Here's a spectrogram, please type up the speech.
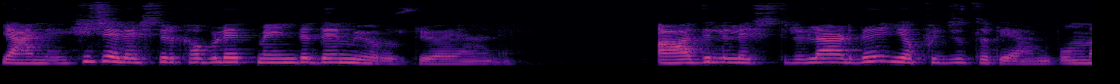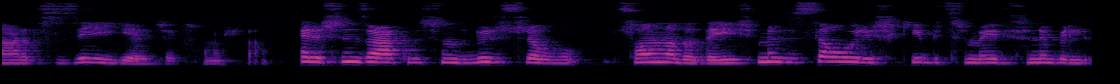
Yani hiç eleştiri kabul etmeyin de demiyoruz diyor yani. Adil eleştiriler de yapıcıdır yani. Bunlar da size iyi gelecek sonuçta. Eğer eşiniz arkadaşınız bir süre sonra da değişmez ise o ilişkiyi bitirmeyi düşünebil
